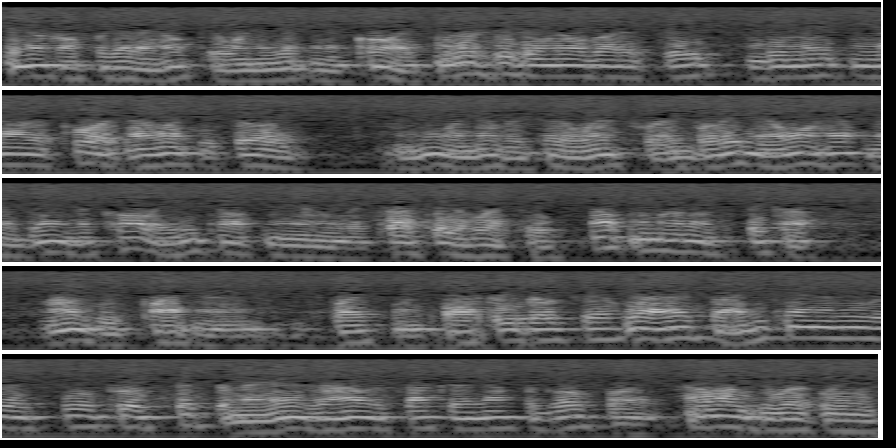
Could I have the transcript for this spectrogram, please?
You know, don't forget to help you when you get me in court. Most people know about it, Pete. And be making your report. Now, what's your story? I knew I never should have went for it. Believe me, it won't happen again. McCauley, he talked me into it. Talked into what, Pete? Helping him on those pickups. I was his partner in his first one. After he broke through? Yeah, that's right. He came to me with a foolproof system of his, and I was sucker enough to go for it. How long did you work with him?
